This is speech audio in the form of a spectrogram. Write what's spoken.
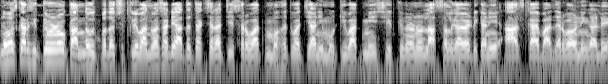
नमस्कार शेतकरी मित्रांनो. कांदा उत्पादक शेतकरी बांधवांसाठी आताच्या क्षणाची सर्वात महत्त्वाची आणि मोठी बातमी. शेतकरी मित्रांनो लासलगाव या ठिकाणी आज काय बाजारभाव निघाले?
